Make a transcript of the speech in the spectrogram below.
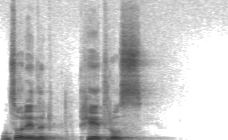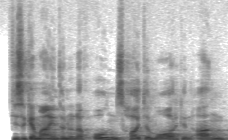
Und so erinnert Petrus diese Gemeinden und auch uns heute Morgen an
